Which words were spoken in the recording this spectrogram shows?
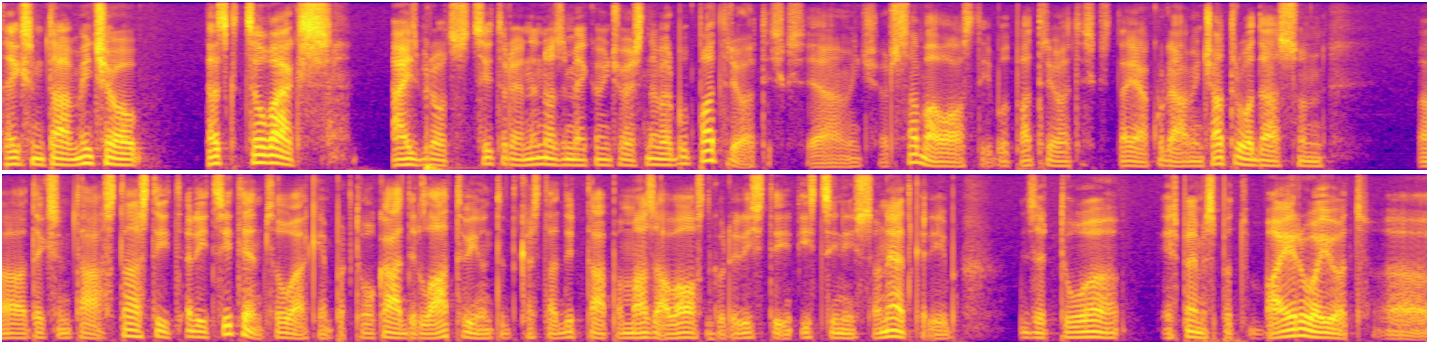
teiksim tā, viņš jau, tas, ka cilvēks aizbrauc uz citurien, nenozīmē, ka viņš vairs nevar būt patriotisks. Jā, viņš var savā valstī būt patriotisks, tajā, kurā viņš atrodas. Un, uh, teiksim, tā, stāstīt arī citiem cilvēkiem par to, kāda ir Latvija un kas tad ir tā mazā valsts, kur ir izcī, izcīnījusi savu neatkarību. Līdz ar to, iespējams, pat vairojot uh,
